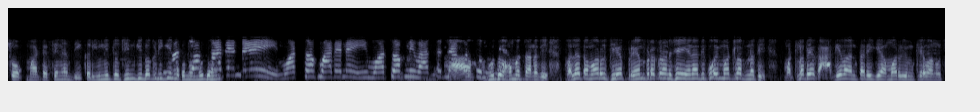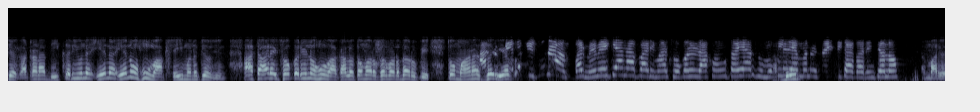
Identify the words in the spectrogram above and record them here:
શોખ માટે થઈને દીકરીઓની તો જિંદગી બગડી ગઈ ને તમે મોજશોખ માટે નહીં મોજશોખ માટે નહીં ઈ મોજશોખની વાત જ ના હા કરતો મુદ્દો સમજતા નથી. ભલે તમારું જે પ્રેમ પ્રકરણ છે એનાથી કોઈ મતલબ નથી. મતલબ એક આગેવાન તરીકે અમારું એમ કહેવાનું છે કે અટાણા દીકરીઓને એનો એનો શું વાક છે એ મને કહ્યું છે આ તારે છોકરીનો શું વાક? હાલો તમારો ઘર દારૂ પી. તો માણસ છે એક પણ મેં ક્યાં ના પાડી? મારા છોકરીને રાખવા હું તૈયાર છું મોકલી દે મને સૈતિકા કરીને ચલો. મારે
